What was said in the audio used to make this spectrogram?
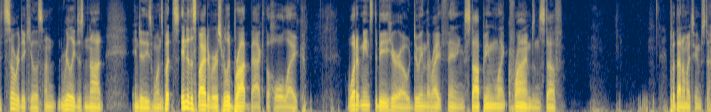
it's so ridiculous. I'm really just not into these ones. But Into the Spider Verse really brought back the whole like what it means to be a hero, doing the right thing, stopping like crimes and stuff. Put that on my tombstone.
